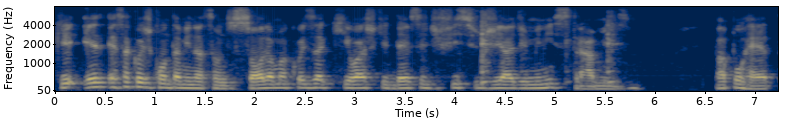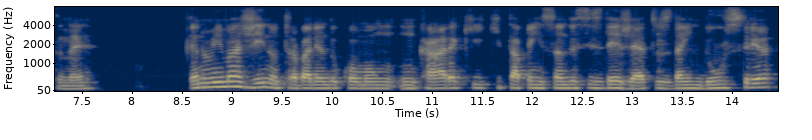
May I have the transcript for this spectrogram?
que essa coisa de contaminação de solo é uma coisa que eu acho que deve ser difícil de administrar mesmo. Papo reto, né? Eu não me imagino trabalhando como um, um cara que está pensando esses dejetos da indústria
